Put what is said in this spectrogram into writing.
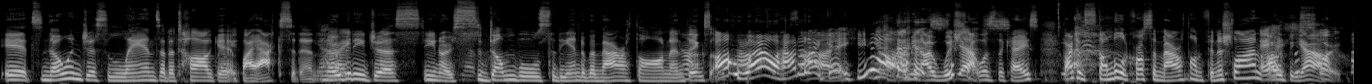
it's no one just lands at a target by accident. Nobody just, you know, stumbles to the end of a marathon and thinks, oh, wow, how did I get here? I mean, I Yes, wish that was the case. If I could stumble across a marathon finish line, I would be Yeah. stoked.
